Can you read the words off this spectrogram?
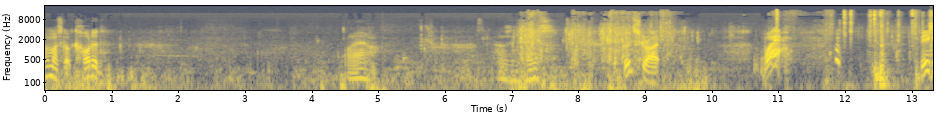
Almost got codded. Wow. That was intense. Good scrote. Wow. big,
